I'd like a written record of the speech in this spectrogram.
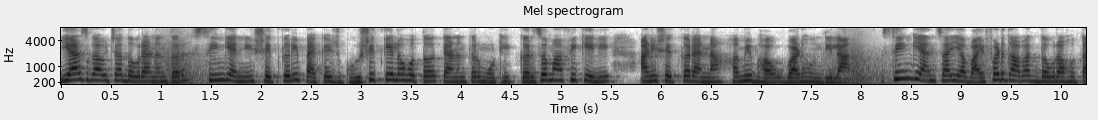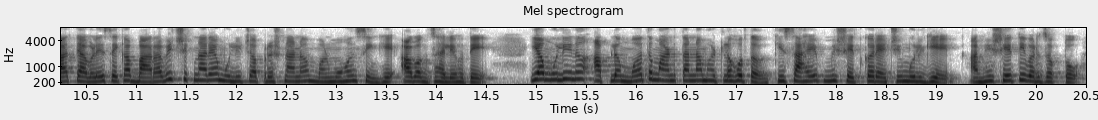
याच गावच्या दौऱ्यानंतर सिंग यांनी शेतकरी पॅकेज घोषित केलं होतं त्यानंतर मोठी कर्जमाफी केली आणि शेतकऱ्यांना हमीभाव वाढवून दिला. सिंग यांचा या वायफड गावात दौरा होता त्यावेळेस एका बारावीत शिकणाऱ्या मुलीच्या प्रश्नानं मनमोहन सिंग हे आवक झाले होते. या मुलीनं आपलं मत मांडताना म्हटलं होतं की साहेब मी शेतकऱ्याची मुलगी आहे. आम्ही शेतीवर जगतो.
